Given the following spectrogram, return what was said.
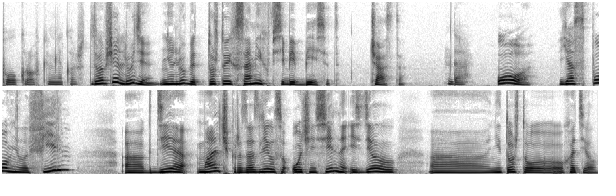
полукровки, мне кажется. Да вообще люди не любят то, что их самих в себе бесит. Часто. Да. О, я вспомнила фильм, а, где мальчик разозлился очень сильно и сделал а, не то, что хотел.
